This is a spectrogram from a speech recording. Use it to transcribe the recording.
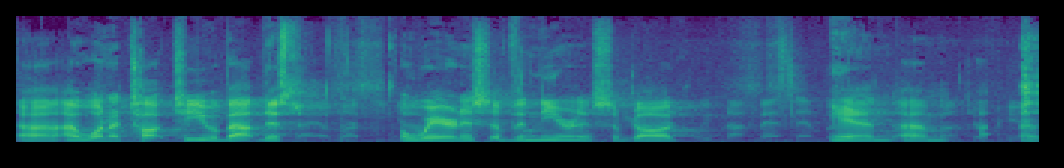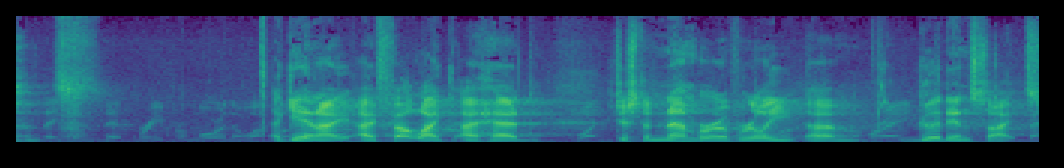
Uh, I want to talk to you about this awareness of the nearness of God. And um, again, I, I, felt like I had just a number of really um, good insights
